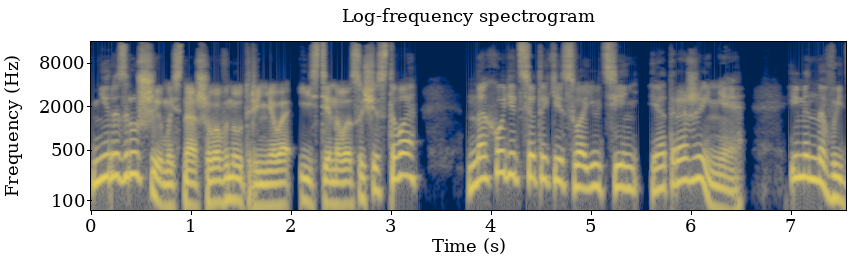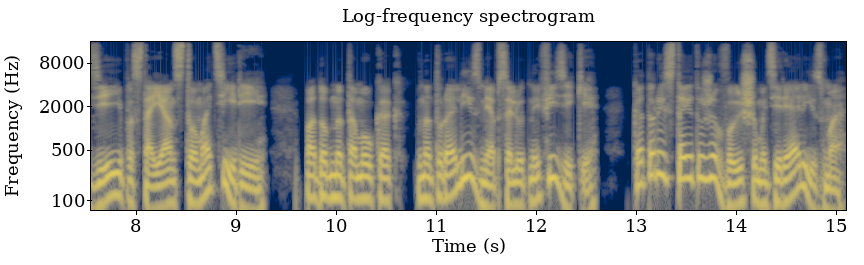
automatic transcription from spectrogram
неразрушимость нашего внутреннего истинного существа находит все-таки свою тень и отражение именно в идее постоянства материи, подобно тому, как в натурализме абсолютной физики, который стоит уже выше материализма.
